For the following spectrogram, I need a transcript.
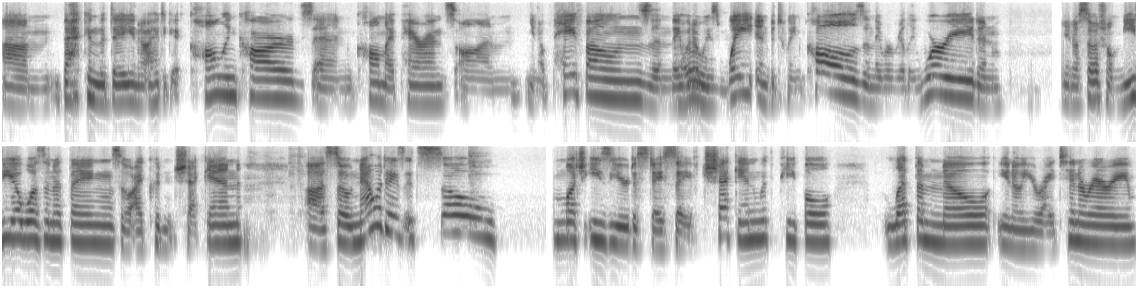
Um, back in the day, you know, I had to get calling cards and call my parents on, you know, payphones, and they would oh. always wait in between calls, and they were really worried. And, you know, social media wasn't a thing, so I couldn't check in. Uh, so nowadays, it's so much easier to stay safe. Check in with people let them know, you know, your itinerary.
